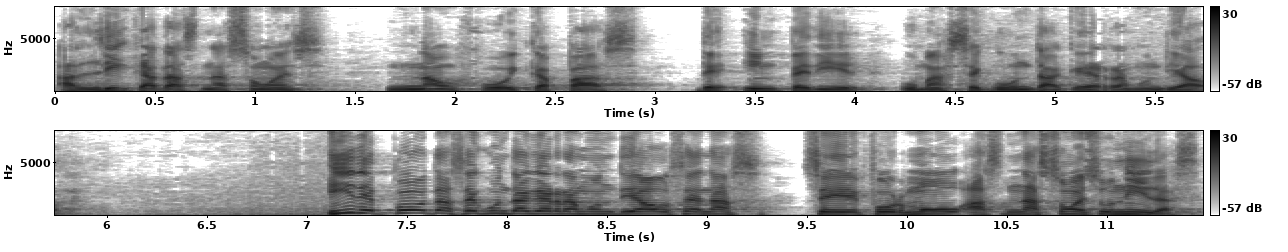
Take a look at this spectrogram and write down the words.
A Liga das Nações não foi capaz de impedir uma Segunda Guerra Mundial. E depois da Segunda Guerra Mundial se, nas, se formou as Nações Unidas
